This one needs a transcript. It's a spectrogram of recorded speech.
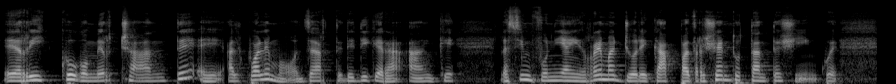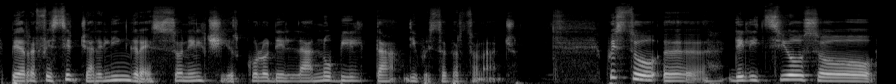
eh, ricco commerciante eh, al quale Mozart dedicherà anche la sinfonia in Re maggiore K385 per festeggiare l'ingresso nel circolo della nobiltà di questo personaggio. Questo eh, delizioso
